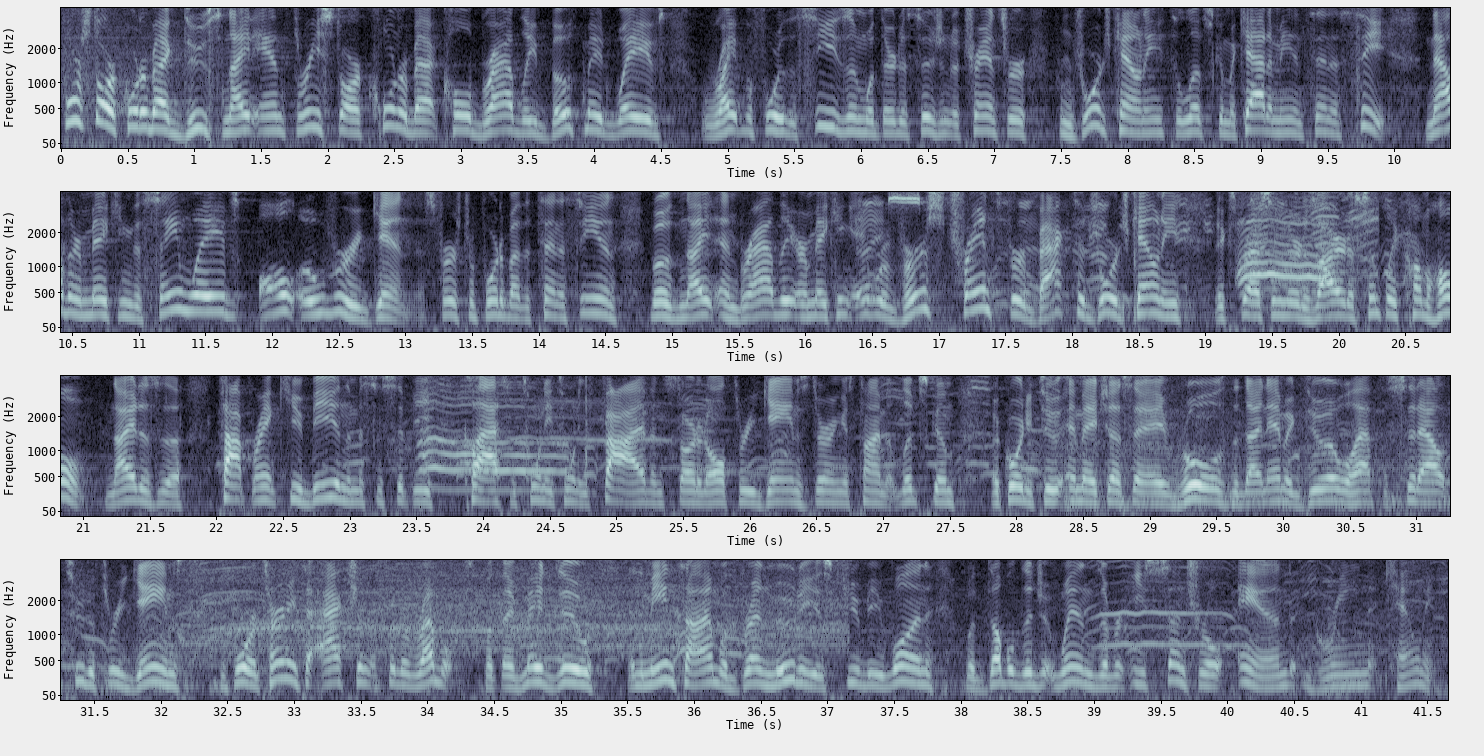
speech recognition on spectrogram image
Four-star quarterback Deuce Knight and three-star cornerback Kohl Bradley both made waves right before the season with their decision to transfer from George County to Lipscomb Academy in Tennessee. Now they're making the same waves all over again. As first reported by the Tennessean, both Knight and Bradley are making a reverse transfer back to George County, expressing their desire to simply come home. Knight is the top-ranked QB in the Mississippi class of 2025 and started all three games during his time at Lipscomb. According to MHSAA rules, the dynamic dynamic duo will have to sit out two to three games before returning to action for the Rebels. But they've made do in the meantime with Bren Moody as QB1 with double digit wins over East Central and Greene County.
